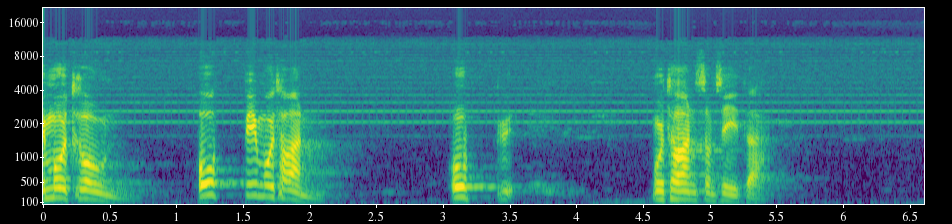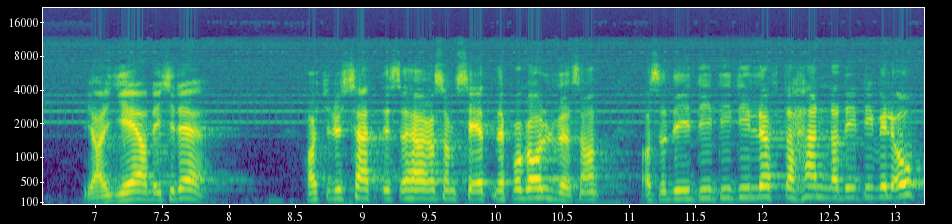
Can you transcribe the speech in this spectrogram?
imot tronen, opp imot Han, opp mot Han som sitter. Ja, gjør det ikke det? Har ikke du sett disse herre som sitter nede på gulvet? Sant? Altså, de, de, de, de løfter hendene, de, de vil opp.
